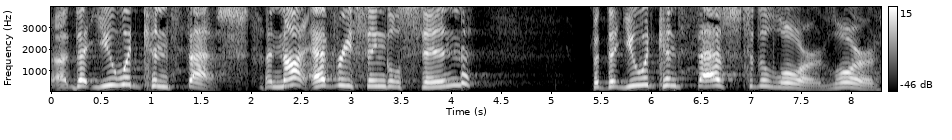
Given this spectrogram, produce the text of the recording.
Uh, that you would confess, and not every single sin, but that you would confess to the Lord, Lord,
